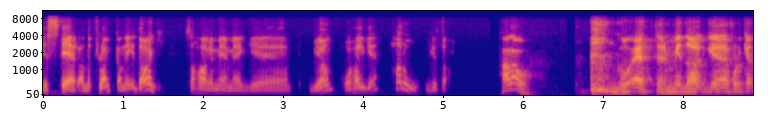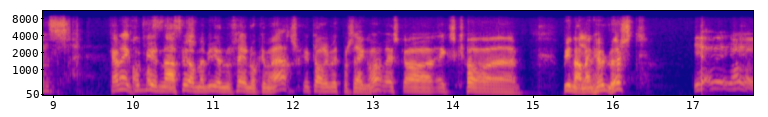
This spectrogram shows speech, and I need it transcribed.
resterende flankene i dag, så har jeg med meg eh, Bjørn og Helge. Hallo, gutter. Hallo. God ettermiddag, eh, folkens. Kan jeg få begynne før vi begynner å si noe mer? Skal jeg ta deg litt på senga? Jeg skal, jeg skal eh, begynne med en hyllest Ja, ja, ja,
